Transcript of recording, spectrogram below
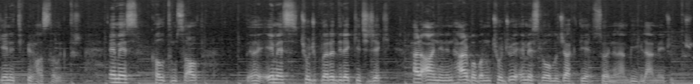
genetik bir hastalıktır. MS kalıtımsal, MS çocuklara direkt geçecek. Her annenin, her babanın çocuğu MS'li olacak diye söylenen bilgiler mevcuttur.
